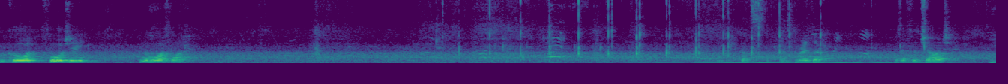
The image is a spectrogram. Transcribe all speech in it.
Record 4G and the Wi-Fi. That's that's red though. Is that for the charge? Yeah.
